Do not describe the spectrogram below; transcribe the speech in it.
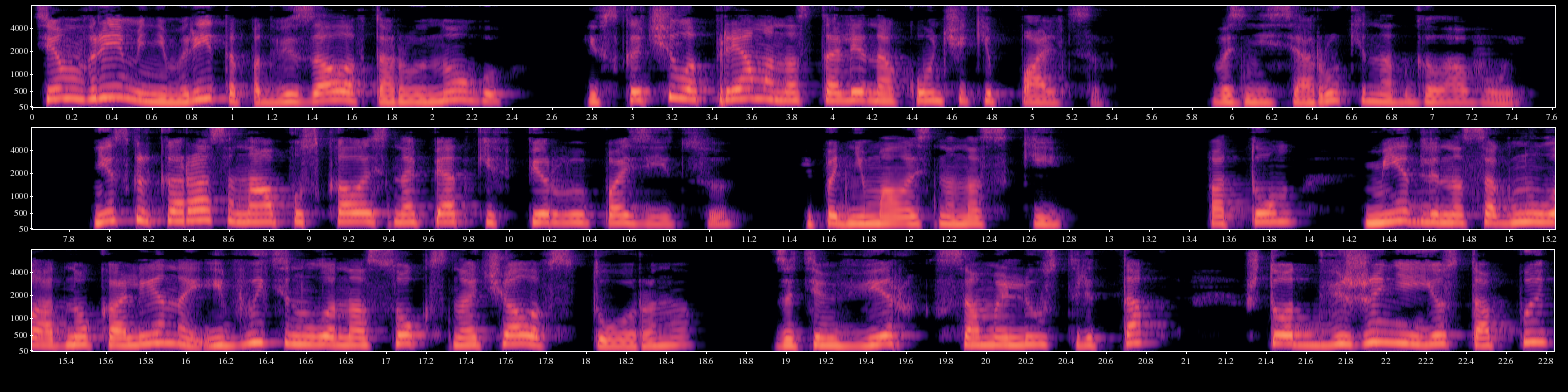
Тем временем Рита подвязала вторую ногу и вскочила прямо на столе на кончике пальцев, вознеся руки над головой. Несколько раз она опускалась на пятки в первую позицию и поднималась на носки, Потом медленно согнула одно колено и вытянула носок сначала в сторону, затем вверх к самой люстре так, что от движения ее стопы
